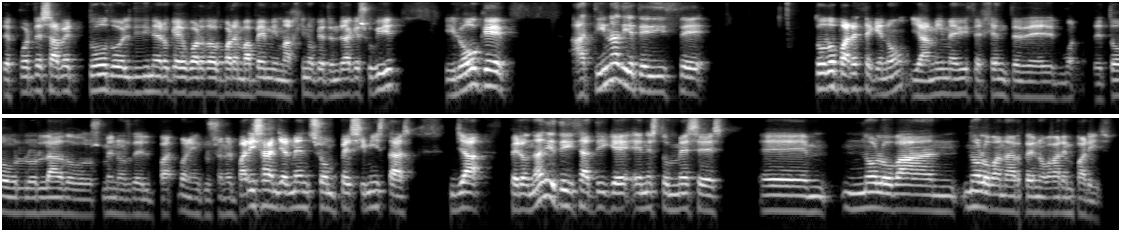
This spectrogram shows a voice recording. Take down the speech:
después de saber todo el dinero que he guardado para Mbappé, me imagino que tendrá que subir. Y luego que a ti nadie te dice, todo parece que no, y a mí me dice gente de, bueno, de todos los lados, menos del, bueno, incluso en el Paris Saint Germain son pesimistas ya, pero nadie te dice a ti que en estos meses eh, no, lo van, no lo van a renovar en París.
